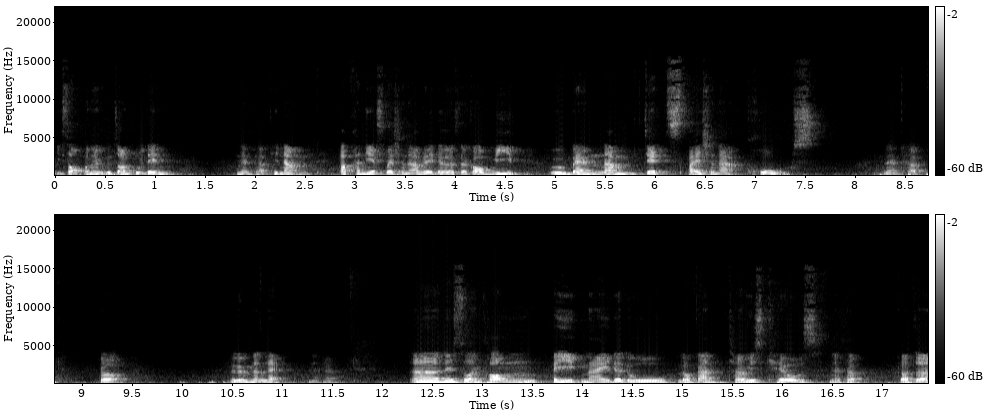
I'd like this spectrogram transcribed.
อีกสองคนนั้นก็คือจอห์นกรูเดนนะครับที่นำบัคคาเนียสไปชนะเรเดอร์แล้วก็วีบยูแบงก์นำเจ็ตส์ไปชนะโคลต์สนะครับ ก็เรื่องนั้นแหละนะครับ ในส่วนของปีกในเดี๋ยวดูแล้วกันทราวิสเคลซีนะครับ ก็จะ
